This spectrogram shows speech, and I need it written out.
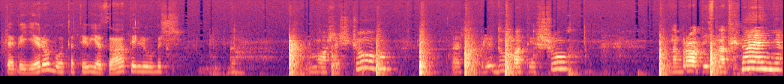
В тебе є робота, ти в'язати любиш. Да. Нема ще з чого. Треба придумати, що. Набратись натхнення.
